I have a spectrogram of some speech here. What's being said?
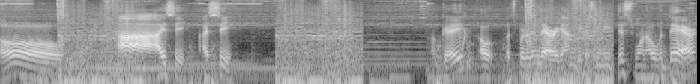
Oh. Ah, I see. I see. Okay. Oh, let's put it in there again because we need this one over there.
